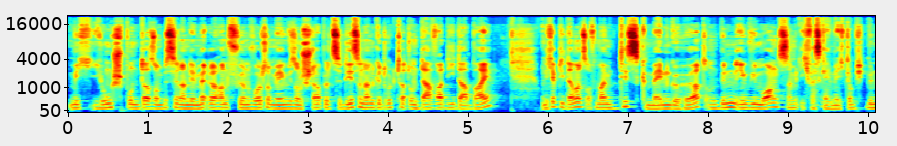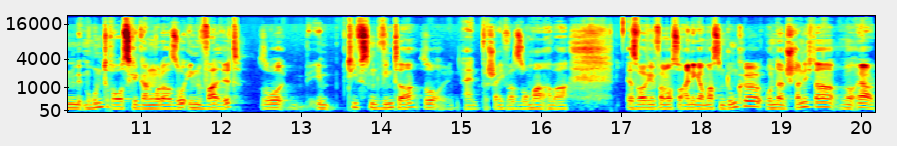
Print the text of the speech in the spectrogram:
mich Jungspund da so ein bisschen an den Metal ranführen wollte und mir irgendwie so einen Stapel CDs in die Hand gedrückt hat. Und da war die dabei. Und ich habe die damals auf meinem Discman gehört und bin irgendwie morgens damit, ich weiß gar nicht mehr, ich glaube, ich bin mit dem Hund rausgegangen oder so in den Wald, so im tiefsten Winter, so, nein, wahrscheinlich war es Sommer, aber es war auf jeden Fall noch so einigermaßen dunkel und dann stand ich da, ja,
